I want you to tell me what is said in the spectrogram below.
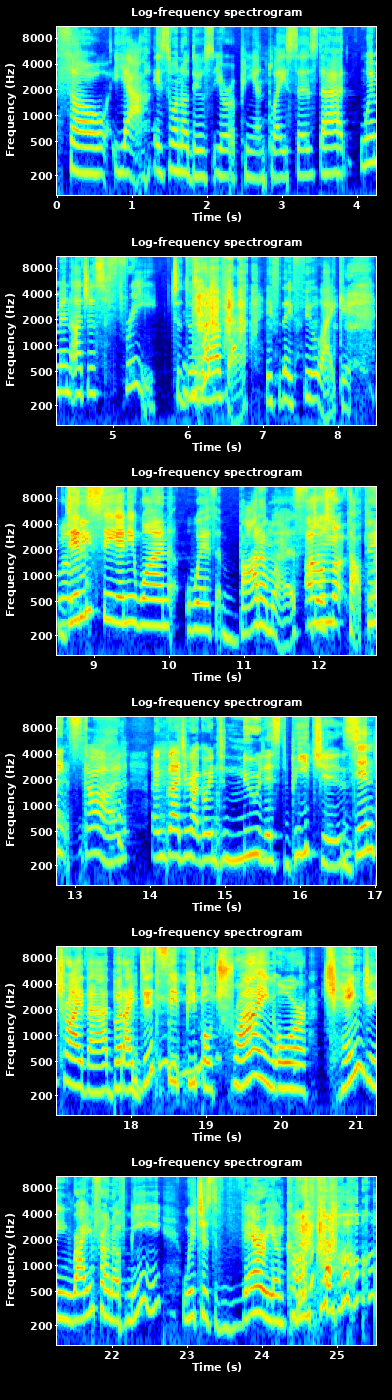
So yeah, it's one of those European places that women are just free to do whatever if they feel like it. Well, Didn't least- see anyone with bottomless, Um, just topless. thank God. I'm glad you're not going to nudist beaches. Didn't try that, but I did see people trying or changing right in front of me, which is very uncomfortable.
